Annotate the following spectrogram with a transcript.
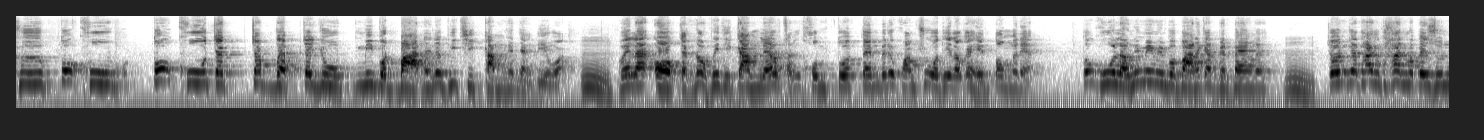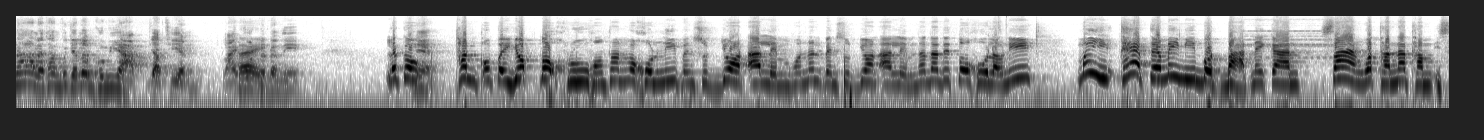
คือโต๊ะครูโต๊ะครูจะจะแบบจะอยู่มีบทบาทในเรื่องพิธีกรรมกันอย่างเดียวอะอืมเวลาออกจากนอกพิธีกรรมแล้วสังคมตัวเต็มไปด้วยความชั่วที่เราก็เห็นตรงกันเนี่ยโต๊ะครูเหล่านี้ไม่มีบทบาทในการเปลี่ยนแปลงเลยอืมจนกระทั่งท่านมาเป็นซุนนะห์เลยท่านเพิ่งจะเริ่มคุมหยาบหยาบเถียง หลายคนใช่เป็นแบบนี้ แล้วก็เนี่ยท่านก็ไปยกโต๊ะครูของท่านว่าคนนี้เป็นสุดยอดอาเลมคนนั้นเป็นสุดยอดอาเลมท่านท่านที่โต๊ะครูเหล่านี้ ไม่แทบจะไม่มีบทบาทในการสร้างวัฒนธรรมอิส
